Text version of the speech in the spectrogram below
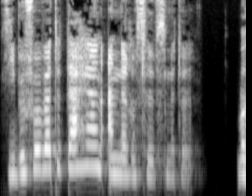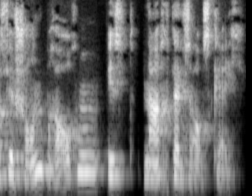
Sie befürwortet daher ein anderes Hilfsmittel. Was wir schon brauchen, ist Nachteilsausgleich.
